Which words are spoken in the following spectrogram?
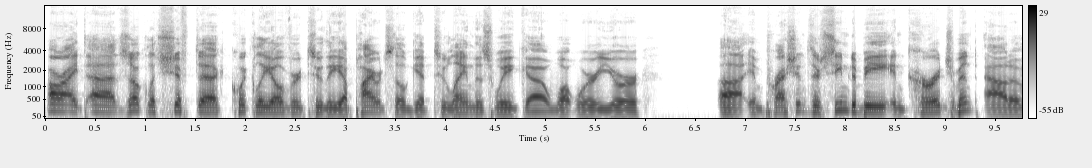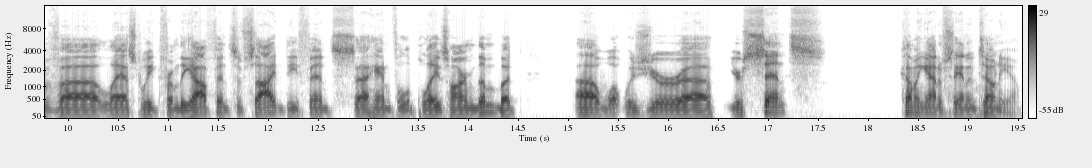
All right, uh, Zoke. Let's shift uh, quickly over to the uh, Pirates. They'll get Tulane this week. Uh, what were your uh, impressions. There seemed to be encouragement out of uh, last week from the offensive side. Defense, a handful of plays harmed them, but uh, what was your uh, your sense coming out of San Antonio?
